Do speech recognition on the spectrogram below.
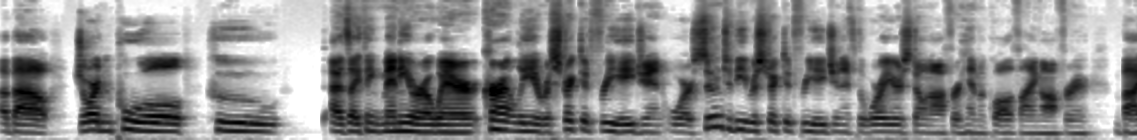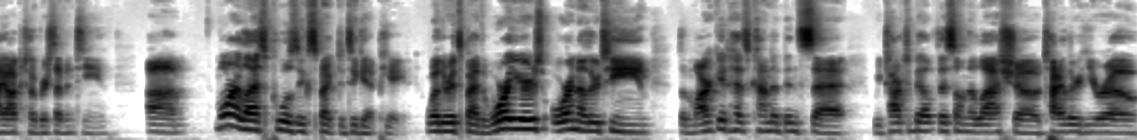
about Jordan Poole who, as I think many are aware, currently a restricted free agent or soon to be restricted free agent if the Warriors don't offer him a qualifying offer by October 17th. Um, more or less, Poole's expected to get paid. Whether it's by the Warriors or another team, the market has kind of been set. We talked about this on the last show. Tyler Herro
